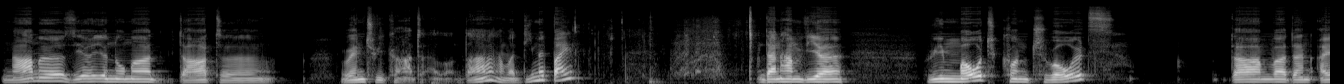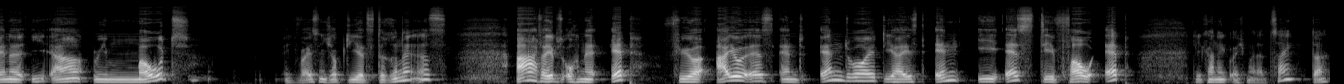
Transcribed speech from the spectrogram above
Name, Seriennummer, Date, Rentry-Karte. Also da haben wir die mit bei. Dann haben wir Remote Controls. Da haben wir dann eine IR Remote. Ich weiß nicht, ob die jetzt drin ist. Ah, da gibt es auch eine App für iOS und Android. Die heißt NES TV App. Die kann ich euch mal da zeigen. Da.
